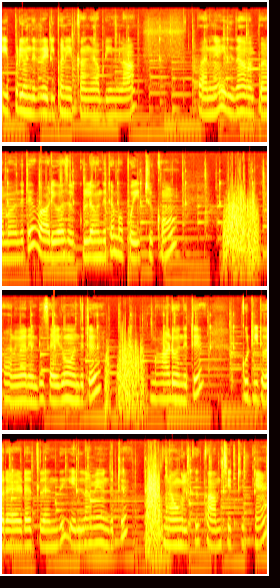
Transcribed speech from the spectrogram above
எப்படி வந்துட்டு ரெடி பண்ணியிருக்காங்க அப்படின்லாம். பாருங்கள் இதுதான் இப்போ நம்ம வந்துட்டு வாடிவாசலுக்குள்ளே வந்துட்டு நம்ம போயிட்டுருக்கோம் பாருங்கள் ரெண்டு சைடும் வந்துட்டு மாடு வந்துட்டு கூட்டிகிட்டு வர இடத்துலேருந்து எல்லாமே வந்துட்டு நான் உங்களுக்கு காமிச்சிட்ருக்கேன்.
